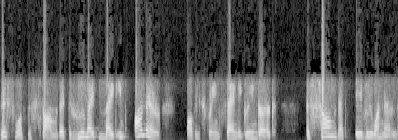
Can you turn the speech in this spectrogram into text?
This was the song that the roommate made in honor of his friend Sandy Greenberg. A song that everyone knows,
